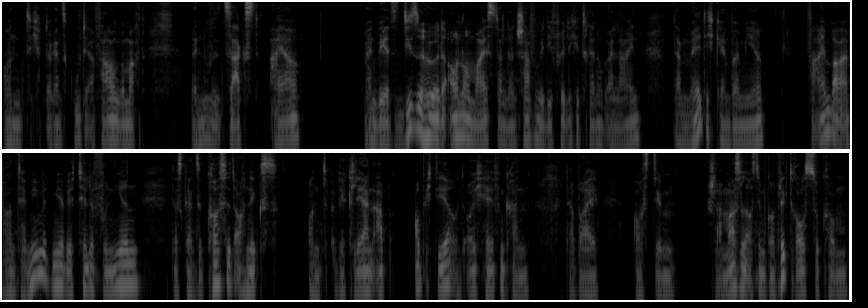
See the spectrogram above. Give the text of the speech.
Und ich habe da ganz gute Erfahrungen gemacht. Wenn du jetzt sagst, ah ja, wenn wir jetzt diese Hürde auch noch meistern, dann schaffen wir die friedliche Trennung allein, dann melde dich gern bei mir. Vereinbare einfach einen Termin mit mir, wir telefonieren. Das Ganze kostet auch nichts und wir klären ab, ob ich dir und euch helfen kann, dabei aus dem Schlamassel, aus dem Konflikt rauszukommen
